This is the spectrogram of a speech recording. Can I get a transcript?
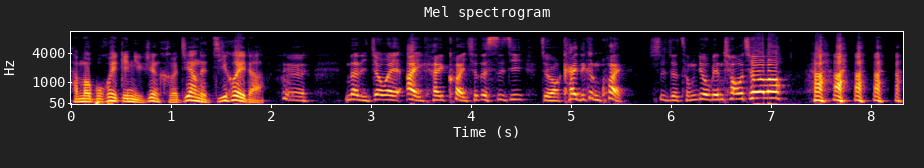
他们不会给你任何这样的机会的。那你这位爱开快车的司机就要开得更快，试着从右边超车喽！哈哈哈哈哈。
